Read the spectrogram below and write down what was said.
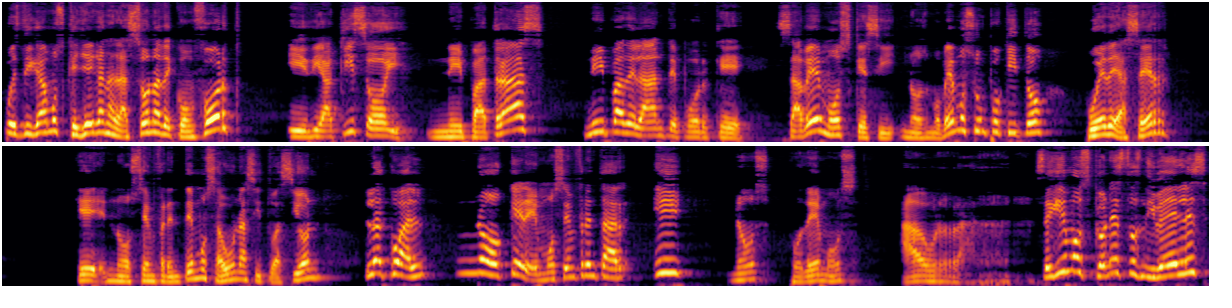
pues digamos que llegan a la zona de confort y de aquí soy, ni para atrás ni para adelante, porque sabemos que si nos movemos un poquito, puede hacer que nos enfrentemos a una situación la cual no queremos enfrentar y nos podemos ahorrar. Seguimos con estos niveles,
